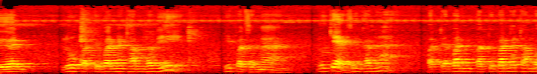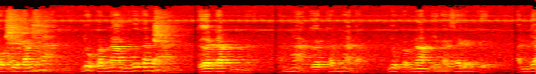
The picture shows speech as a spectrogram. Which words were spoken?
อื่นรู้ปัจจุบันธรรมเท่านี้วิปัสสนา รู้แจ้งซึ่งขันห้าปัจจุบัน ปัจจุบันธรรมก็คือขันห้ารูปกับนามคือขันห้าเกิดดับคันน่ะขันห้าเกิดขันห้าดับรูปกับนามเองอาศัยกันเกิด อัญญะ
